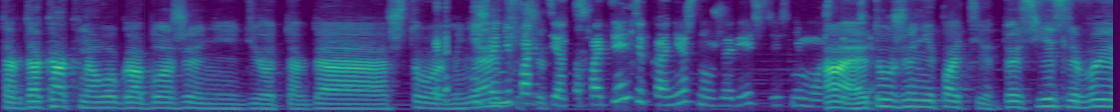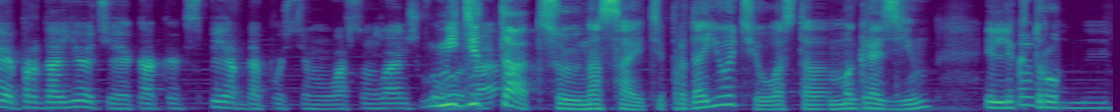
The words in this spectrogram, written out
тогда как налогообложение идет? Тогда что, это меняется? уже не патент. О патенте, конечно, уже речь здесь не может А, идти. это уже не патент. То есть, если вы продаете как эксперт, допустим, у вас онлайн-школа, Медитацию да? на сайте продаете, у вас там магазин, электронные. Mm.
